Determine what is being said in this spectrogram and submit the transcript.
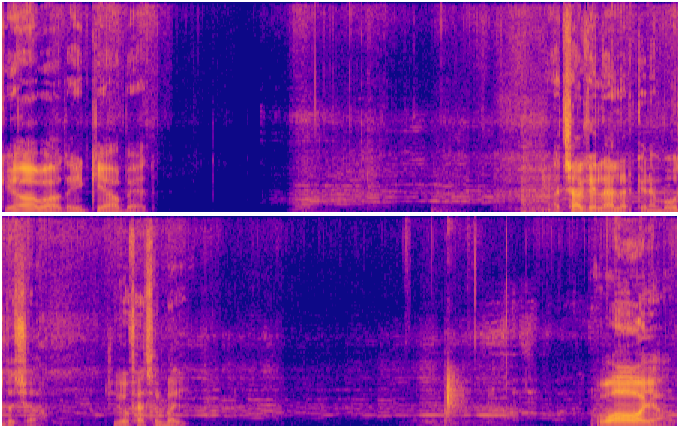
کیا بات ہے کیا بات اچھا کھیلا ہے لڑکے نے بہت اچھا۔ جیو فیصل بھائی۔ واہ یار۔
